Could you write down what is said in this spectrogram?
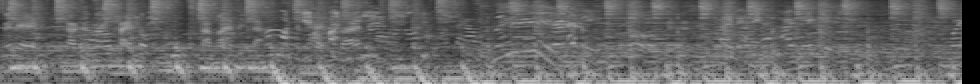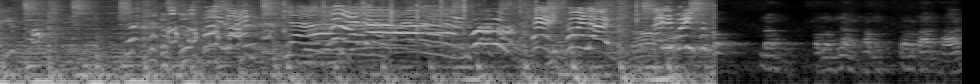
ไม่แรงการจะต้องขายตกสามร้อยสิบละหมดแก้วร้อย ตั้ง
